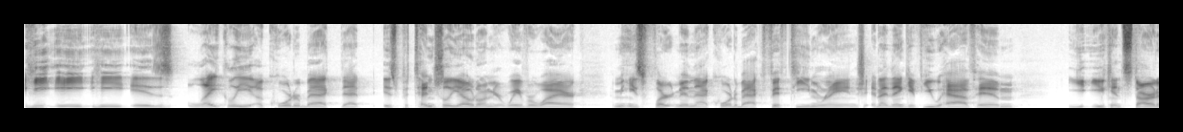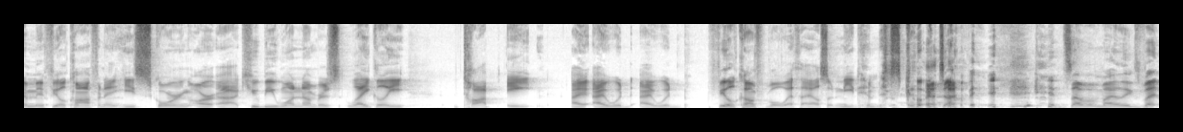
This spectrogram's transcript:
he he he is likely a quarterback that is potentially out on your waiver wire. I mean, he's flirting in that quarterback 15 range, and I think if you have him, you, you can start him and feel confident he's scoring our uh, QB one numbers, likely top eight. I, I would I would feel comfortable with. I also need him to score top in some of my leagues, but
